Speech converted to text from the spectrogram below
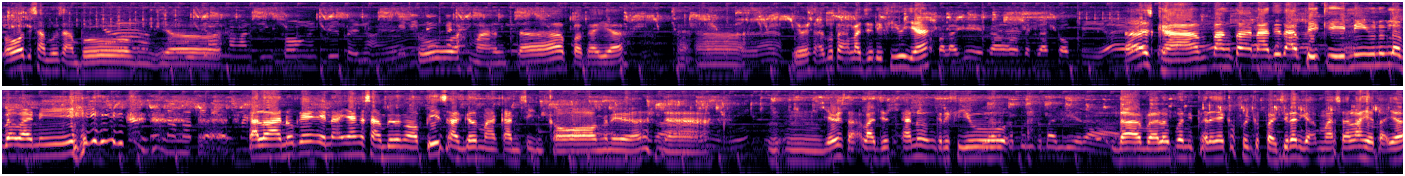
Oh disambung-sambung ya mangan singkong iki penake. Wah mantap pakai ya Heeh. Ya wes aku tak lanjut review ya Apalagi kalau segelas kopi ya. Oh, gampang tok nanti tak bikini ngono lho Mbak Wani. Kalau anu ke enaknya sambil ngopi sambil makan singkong ngono ya. Nah, mm ya wes tak lanjut anu review Kebun kebanjiran. Nah, walaupun ibaratnya kebun kebanjiran nggak masalah ya tak ya.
